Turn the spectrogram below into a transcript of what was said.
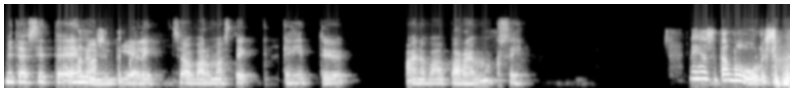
Miten sitten englannin kieli? Se on varmasti kehittyy aina vaan paremmaksi. Niinhän sitä luulisi.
